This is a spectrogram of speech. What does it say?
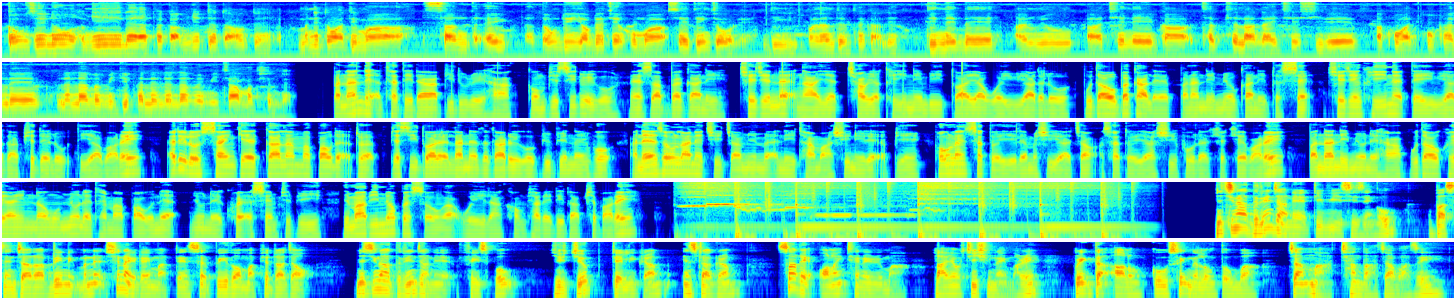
ကုံစင်းတော့အမြင်နဲ့အဖက်ကမြင့်တက်တာဟုတ်တယ်မနစ်တော့ဒီမှာစန်အိတ်တုံးတင်းရောက်တဲ့ချိန်ဟိုမှာစေတင်းကျော်လေဒီပလန်တင်ဖက်ကလေဒီနေ့လေအမျိုးအချင်းတွေကချက်ဖြစ်လာနိုင်ချေရှိတယ်အခုကဟိုဖက်လေလလမမီဒီဖက်လေလလမမီချာမဖြစ်နေ ပနန်းတင်အထက်ဒေသကပြည်သူတွေဟာကုန်ပစ္စည်းတွေကိုနယ်စပ်ဘက်ကနေခြေချင်နဲ့9ရက်6ရက်ခရီးနေပြီးတွားရောက်ဝယ်ယူရတယ်လို့ပူတာအိုဘက်ကလည်းပနန်းတင်မြို့ကနေတစ်ဆက်ခြေချင်ခရီးနဲ့တည်ယူရတာဖြစ်တယ်လို့သိရပါတယ်။ အဲ့ဒီလိုဆိုင်ကယ်ကားလမ်းမပေါက်တဲ့အတွက်ပျက်စီးသွားတဲ့လမ်းနဲ့တရားတွေကိုပြုပြင်နိုင်ဖို့အ ਨੇ ဆုံးလမ်းနဲ့ချီချမြင့်မဲ့အနေအထားမှာရှိနေတဲ့အပြင်ဖုန်းလိုင်းဆက်သွယ်ရေးလည်းမရှိတာကြောင့်အဆက်အသွယ်ရရှိဖို့လည်းခက်ခဲပါတယ်။ပနန်းဒီမြို့နယ်ဟာဘူတောက်ခရိုင်နောင်မမြို့နယ်ထဲမှာပါဝင်တဲ့မြို့နယ်ခွဲအဆင့်ဖြစ်ပြီးမြန်မာပြည်မြောက်ဘက်ဆုံးကဝေးလန်းခုံဖြတ်တဲ့ဒေသဖြစ်ပါတယ်။မြစ်ချနာသတင်းကြတဲ့ TV အစီအစဉ်ကို အပတ်စဉ်ကြာတာပတင်းနေ့မနေ့၈နိုင်တိုင်းမှာတင်ဆက်ပေးသွားမှာဖြစ်တာကြောင့်မြစ်ချနာသတင်းကြတဲ့ Facebook, YouTube, Telegram, Instagram စတဲ့ online channel တွေမှာလာရောက်ကြည့်ရှုနိုင်ပါတယ်။ပရိသတ်အားလုံးကိုယ်စိတ်နှလုံးသုံးပါစမ်းမှာချမ်းသာကြပါစေ။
